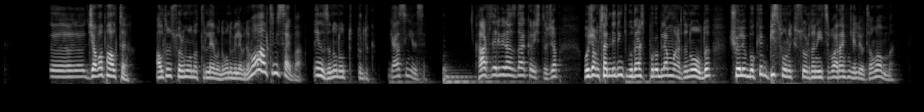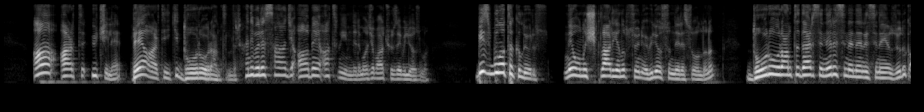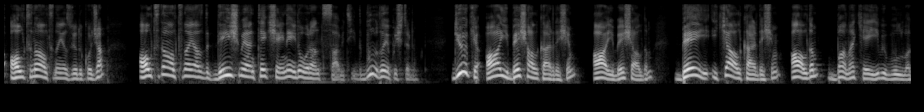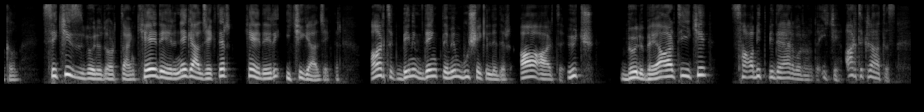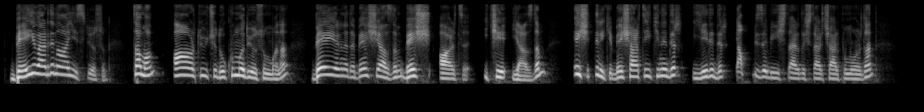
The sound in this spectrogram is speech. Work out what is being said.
Ee, cevap 6. 6. sorumu onu hatırlayamadım. Onu bilemedim. Ama 6. sayfa. En azından onu tutturduk. Gelsin yenisi. Harfleri biraz daha karıştıracağım. Hocam sen dedin ki bu ders problem vardı ne oldu? Şöyle bir bakıyorum bir sonraki sorudan itibaren geliyor tamam mı? A artı 3 ile B artı 2 doğru orantılıdır. Hani böyle sadece A B atmayayım dedim. Acaba çözebiliyoruz mu? Biz buna takılıyoruz. Neon ışıklar yanıp sönüyor biliyorsun neresi olduğunu. Doğru orantı derse neresine neresine yazıyorduk? Altına altına yazıyorduk hocam. Altına altına yazdık. Değişmeyen tek şey neydi? Orantı sabitiydi. Bunu da yapıştırdım. Diyor ki A'yı 5 al kardeşim. A'yı 5 aldım. B'yi 2 al kardeşim. Aldım. Bana K'yi bir bul bakalım. 8 bölü 4'ten K değeri ne gelecektir? K değeri 2 gelecektir. Artık benim denklemim bu şekildedir. A artı 3 bölü B artı 2 sabit bir değer var orada 2. Artık rahatız. B'yi verdin A'yı istiyorsun. Tamam A artı 3'e dokunma diyorsun bana. B yerine de 5 yazdım. 5 artı 2 yazdım. Eşittir 2. 5 artı 2 nedir? 7'dir. Yap bize bir işler dışlar çarpımı oradan.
